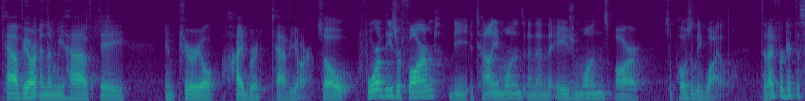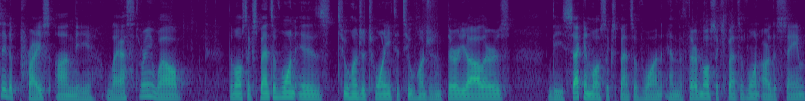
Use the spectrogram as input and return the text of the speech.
caviar, and then we have a Imperial Hybrid caviar. So four of these are farmed, the Italian ones and then the Asian ones are supposedly wild. Did I forget to say the price on the last three? Well, the most expensive one is 220 to $230. The second most expensive one and the third most expensive one are the same,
